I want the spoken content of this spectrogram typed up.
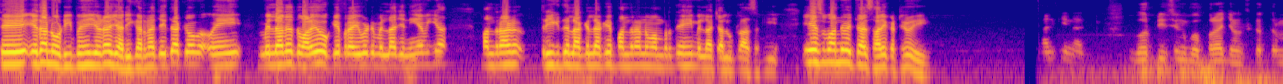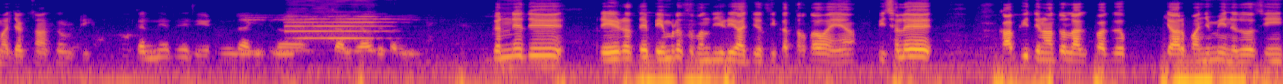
ਤੇ ਇਹਦਾ ਨੋਟੀਫਿਕੇਸ਼ਨ ਜਿਹੜਾ ਜਾਰੀ ਕਰਨਾ ਚਾਹੀਦਾ ਕਿਉਂਕਿ ਅਸੀਂ ਮਿੱਲਾਂ ਦੇ ਦੁਆਲੇ ਹੋ ਕੇ ਪ੍ਰਾਈਵੇਟ ਮਿੱਲਾਂ ਜਿੰਨੀਆਂ ਵੀ ਆ 15 ਤਰੀਕ ਦੇ ਲਾਗੇ ਲਾਗੇ 15 ਨਵੰਬਰ ਤੇ ਅਸੀਂ ਮਿੱਲਾਂ ਚਾਲੂ ਕਰਾ ਸਕੀਏ। ਇਸ ਸੰਬੰਧ ਵਿੱਚ ਅੱਜ ਸਾਰੇ ਇਕੱਠੇ ਹੋਏ। ਗੁਰਪ੍ਰੀਤ ਸਿੰਘ ਬੋਪਰਾ ਜਨਰਲ ਸਕੱਤਰ ਮਾਝਾ ਕਿਸਾਨ ਕਮੇਟੀ। ਗੰਨੇ ਦੇ ਰੇਟ ਨੂੰ ਲੈ ਕੇ ਜਿਹੜਾ ਚੱਲ ਰਿਹਾ ਉਹਦੇ ਬਾਰੇ? ਗੰਨੇ ਦੇ ਰੇਟ ਅਤੇ ਪੇਮੈਂਟ ਸੰਬੰਧੀ ਜਿਹੜੀ ਅੱਜ ਅਸੀਂ ਇਕੱਤਰਤਾ ਹੋਏ ਆ ਪਿਛਲੇ ਕਾਫੀ ਦਿਨਾਂ ਤੋਂ ਲਗਭਗ 4-5 ਮਹੀਨੇ ਤੋਂ ਅਸੀਂ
